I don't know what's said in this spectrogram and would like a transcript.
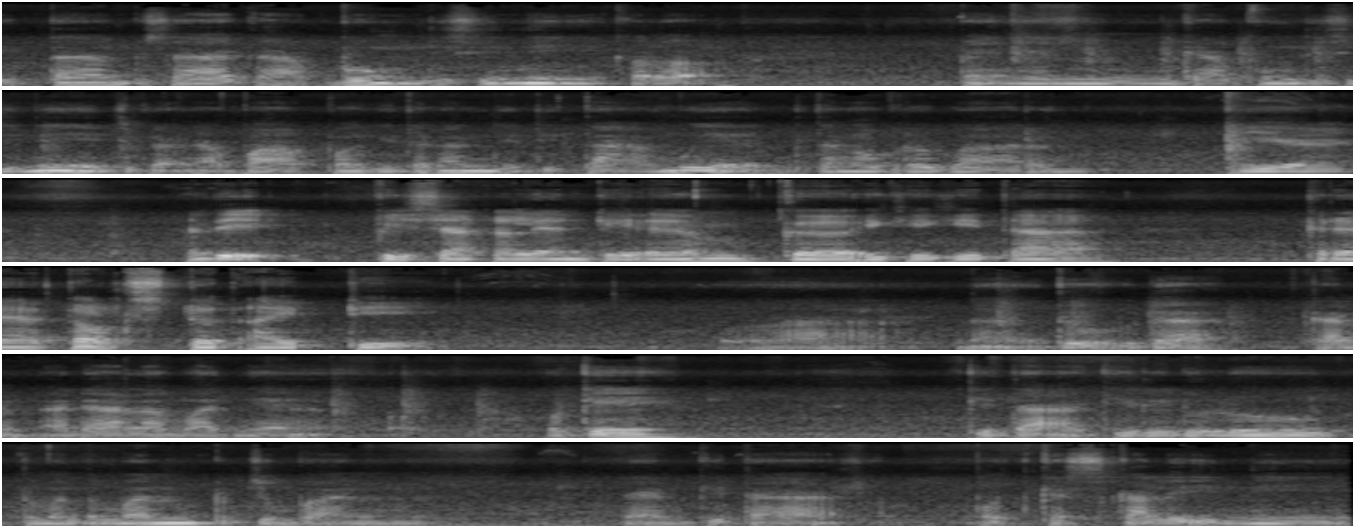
kita bisa gabung di sini. Kalau pengen gabung di sini ya juga nggak apa-apa kita kan jadi tamu ya kita ngobrol bareng. Iya. Nanti bisa kalian DM ke IG kita creatalks.id Wah, nah itu udah kan ada alamatnya. Oke, kita akhiri dulu teman-teman perjumpaan dan kita podcast kali ini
